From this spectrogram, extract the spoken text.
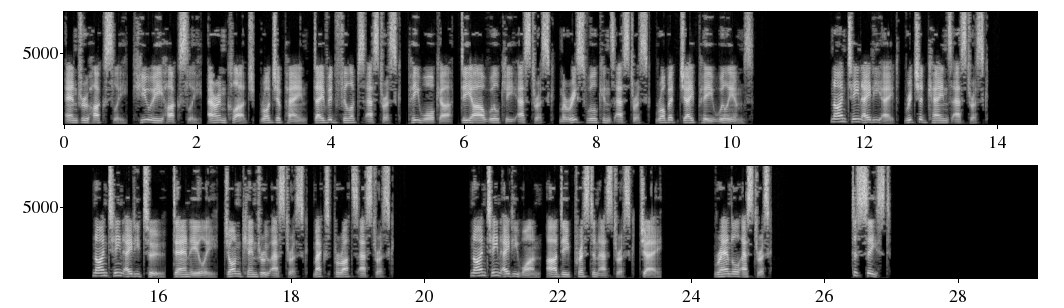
Andrew Huxley, Hugh E. Huxley, Aaron Klug, Roger Payne, David Phillips P. Walker, D. R. Wilkie Maurice Wilkins Robert J. P. Williams 1988, Richard Keynes 1982, Dan Eley, John Kendrew Max Perutz 1981, R. D. Preston J. Randall Deceased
